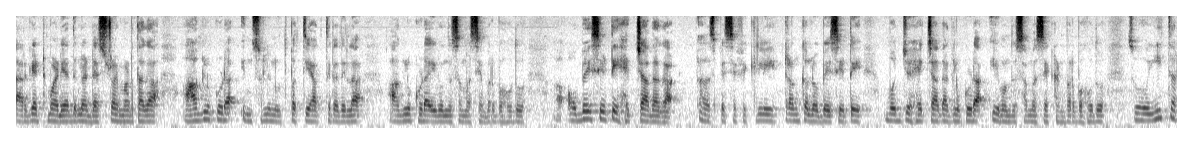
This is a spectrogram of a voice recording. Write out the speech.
ಟಾರ್ಗೆಟ್ ಮಾಡಿ ಅದನ್ನು ಡೆಸ್ಟ್ರಾಯ್ ಮಾಡಿದಾಗ ಆಗಲೂ ಕೂಡ ಇನ್ಸುಲಿನ್ ಉತ್ಪತ್ತಿ ಆಗ್ತಿರೋದಿಲ್ಲ. ಆಗಲೂ ಕೂಡ ಈ ಒಂದು ಸಮಸ್ಯೆ ಬರಬಹುದು. ಒಬೆಸಿಟಿ ಹೆಚ್ಚಾದಾಗ ಸ್ಪೆಸಿಫಿಕಲಿ ಟ್ರಂಕಲ್ ಒಬೇಸಿಟಿ ಬೊಜ್ಜು ಹೆಚ್ಚಾದಾಗಲೂ ಕೂಡ ಈ ಒಂದು ಸಮಸ್ಯೆ ಕಂಡುಬರಬಹುದು. ಸೊ ಈ ಥರ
